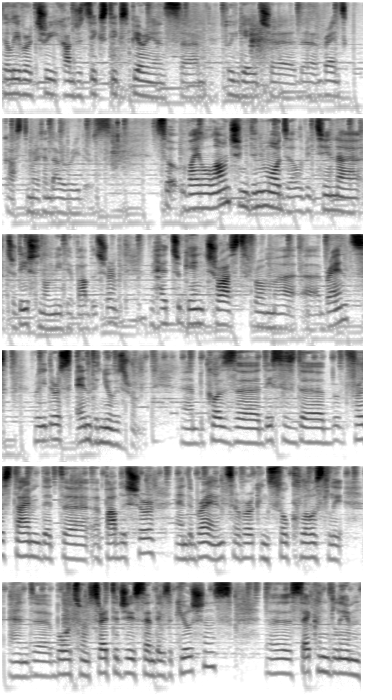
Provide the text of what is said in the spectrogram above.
deliver 360 experience um, to engage uh, the brand's customers and our readers. So while launching the new model within a traditional media publisher, we had to gain trust from uh, uh, brands, readers and the newsroom. Uh, because uh, this is the first time that uh, a publisher and the brands are working so closely and uh, both on strategies and executions. Uh, secondly,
